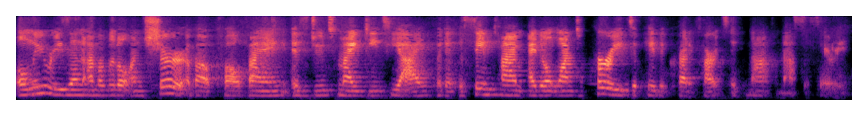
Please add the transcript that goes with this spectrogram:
Only reason I'm a little unsure about qualifying is due to my DTI, but at the same time, I don't want to hurry to pay the credit cards if not necessary.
